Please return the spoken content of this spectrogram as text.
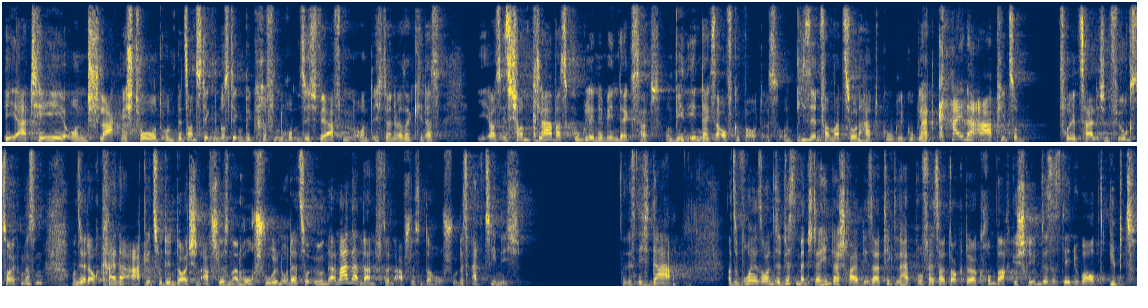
EAT und Schlag mich tot und mit sonstigen lustigen Begriffen rum sich werfen und ich dann immer sage, Kinders, es ist schon klar, was Google in dem Index hat und wie ein Index aufgebaut ist. Und diese Information hat Google. Google hat keine API zum polizeilichen Führungszeugnissen und sie hat auch keine API zu den deutschen Abschlüssen an Hochschulen oder zu irgendeinem anderen Land zu den Abschlüssen der Hochschule. Das hat sie nicht. Das ist nicht da. Also woher sollen sie wissen, wenn ich dahinter schreibe, dieser Artikel hat Professor Dr. Krumbach geschrieben, dass es den überhaupt gibt?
